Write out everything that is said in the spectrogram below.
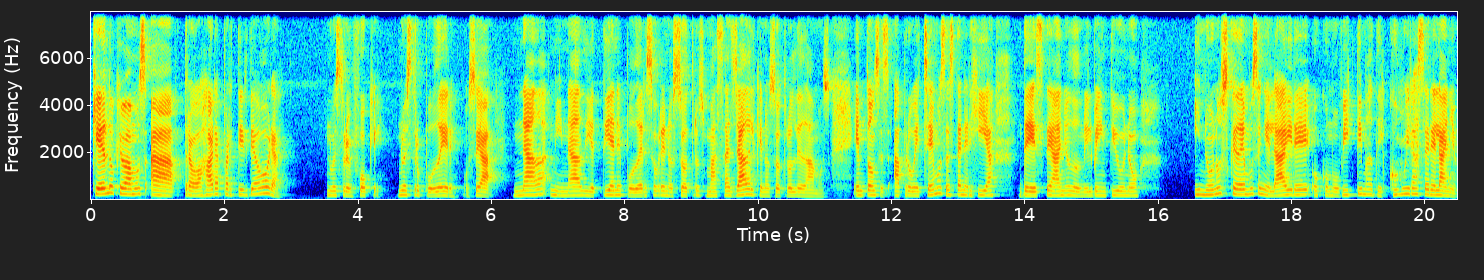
¿qué es lo que vamos a trabajar a partir de ahora? Nuestro enfoque, nuestro poder. O sea, nada ni nadie tiene poder sobre nosotros más allá del que nosotros le damos. Entonces, aprovechemos esta energía de este año 2021 y no nos quedemos en el aire o como víctimas de cómo irá a ser el año.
